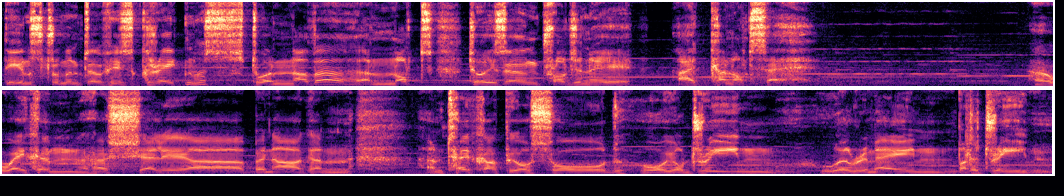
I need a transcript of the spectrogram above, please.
the instrument of his greatness, to another and not to his own progeny, I cannot say. Awaken Ashelia B'nargin and take up your sword, or your dream will remain but a dream.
